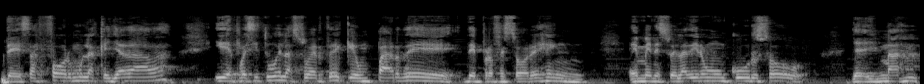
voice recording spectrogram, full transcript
de esas fórmulas que ella daba y después sí tuve la suerte de que un par de, de profesores en, en Venezuela dieron un curso, y más,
